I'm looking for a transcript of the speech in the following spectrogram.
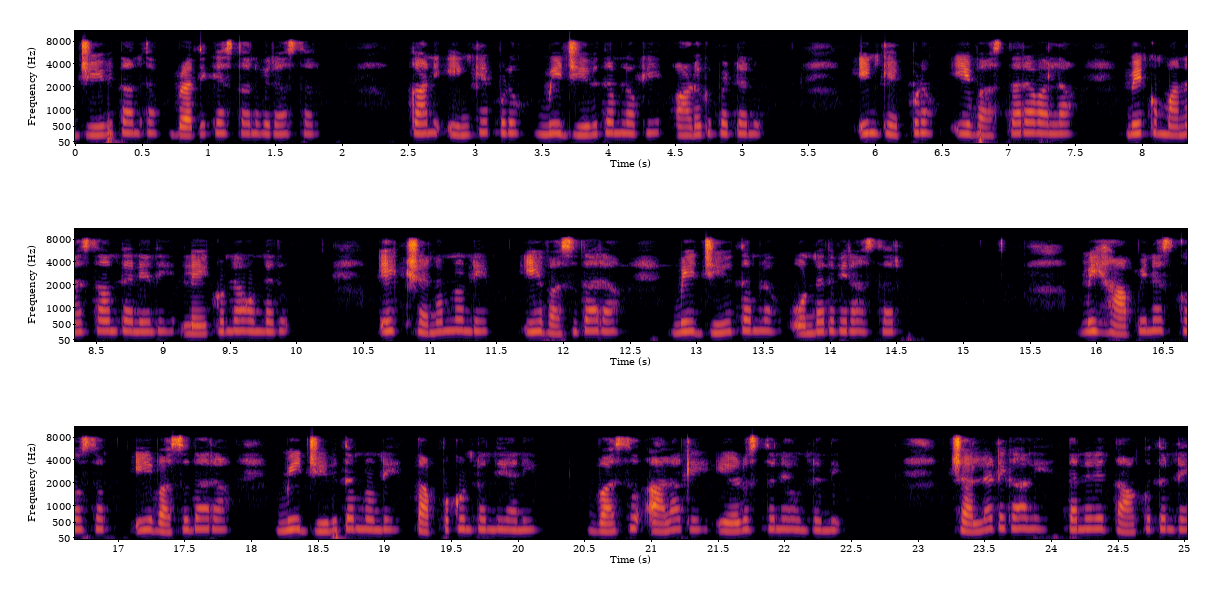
జీవితాంతం బ్రతికేస్తాను విరాస్తాను. కానీ ఇంకెప్పుడు మీ జీవితంలోకి అడుగుపెట్టను ఇంకెప్పుడు ఈ వస్తార వల్ల మీకు మనశ్శాంతి అనేది లేకుండా ఉండదు. ఈ క్షణం నుండి ఈ వసుధార మీ జీవితంలో ఉండదు విరాస్తారు. మీ హ్యాపీనెస్ కోసం ఈ వసుధార మీ జీవితం నుండి తప్పుకుంటుంది అని వసు అలాగే ఏడుస్తూనే ఉంటుంది. చల్లటి గాలి తనని తాకుతుంటే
